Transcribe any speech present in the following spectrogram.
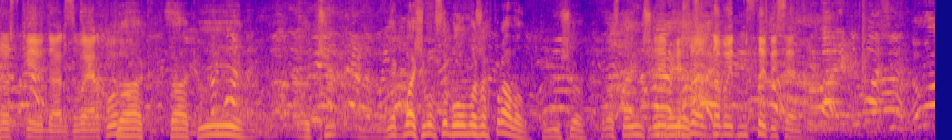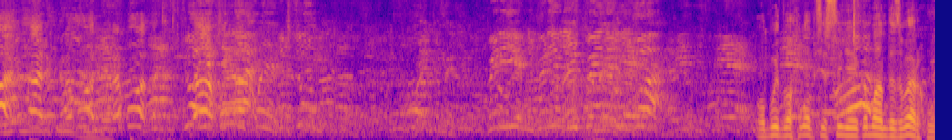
Жорсткий удар зверху. Так, так. І очі- як бачимо, все було в межах правил, тому що просто інший боєць. пішов Давид мститися. Вирівнюй, Обидва хлопці з синьої команди зверху.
